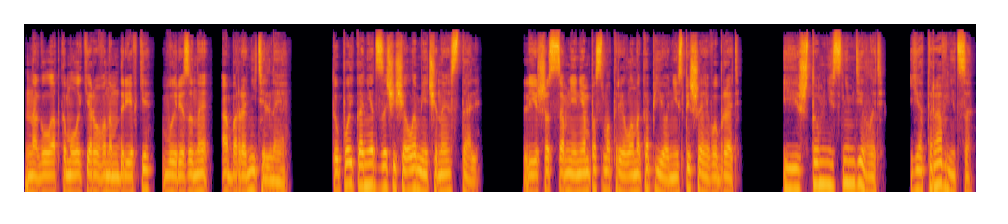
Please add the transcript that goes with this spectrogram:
На гладком лакированном древке вырезаны оборонительные. Тупой конец защищала меченая сталь. Лиша с сомнением посмотрела на копье, не спеша его брать. «И что мне с ним делать? Я травница?»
